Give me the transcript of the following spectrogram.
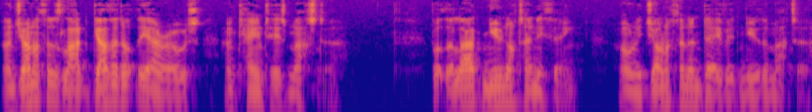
And Jonathan's lad gathered up the arrows and came to his master. But the lad knew not anything, only Jonathan and David knew the matter.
